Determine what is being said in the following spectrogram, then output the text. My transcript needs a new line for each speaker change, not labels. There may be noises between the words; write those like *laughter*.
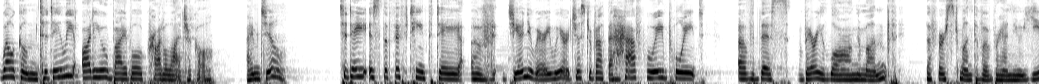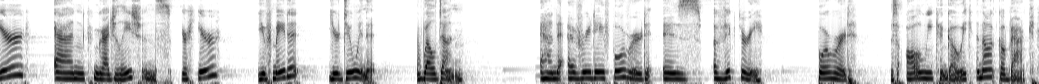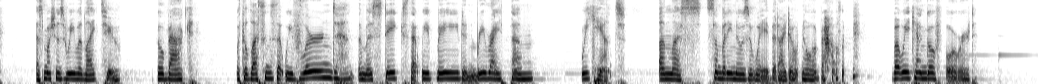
Welcome to Daily Audio Bible Chronological. I'm Jill. Today is the 15th day of January. We are just about the halfway point of this very long month, the first month of a brand new year. And congratulations, you're here, you've made it, you're doing it. Well done. And every day forward is a victory. Forward is all we can go. We cannot go back as much as we would like to. Go back with the lessons that we've learned, the mistakes that we've made, and rewrite them. We can't unless somebody knows a way that I don't know *laughs* about. but we can go forward.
